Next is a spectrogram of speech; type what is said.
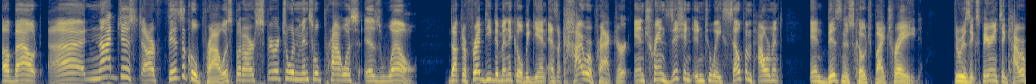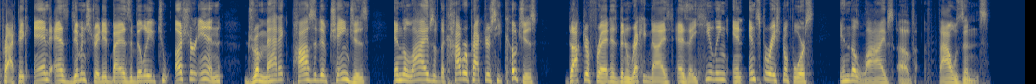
about uh, not just our physical prowess, but our spiritual and mental prowess as well. Dr. Fred DiDomenico began as a chiropractor and transitioned into a self empowerment and business coach by trade. Through his experience in chiropractic and as demonstrated by his ability to usher in dramatic positive changes in the lives of the chiropractors he coaches, Dr. Fred has been recognized as a healing and inspirational force in the lives of thousands.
